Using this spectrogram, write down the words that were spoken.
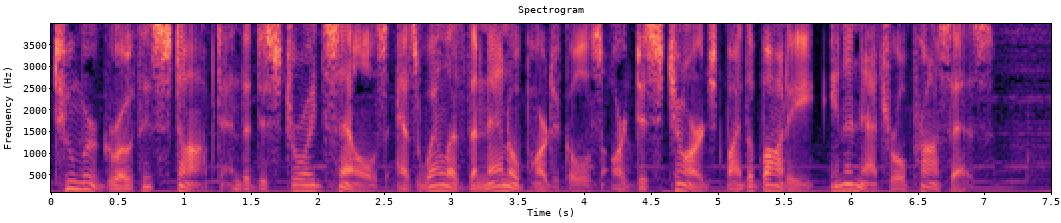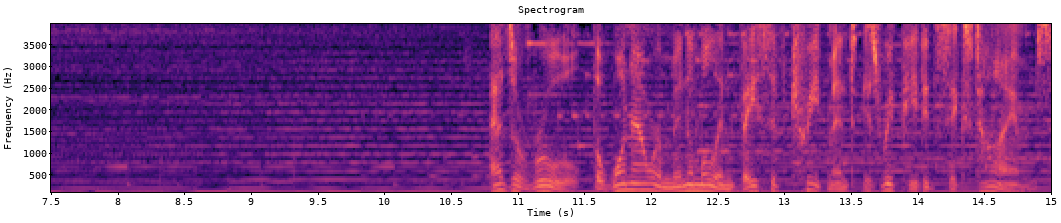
Tumor growth is stopped and the destroyed cells as well as the nanoparticles are discharged by the body in a natural process. As a rule, the one-hour minimal invasive treatment is repeated six times.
